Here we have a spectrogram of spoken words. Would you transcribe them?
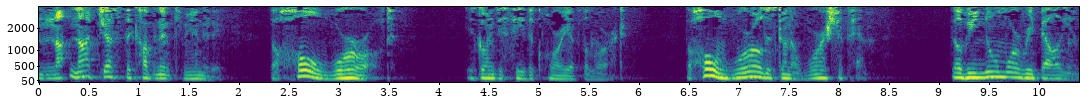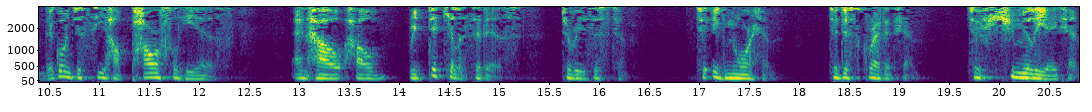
not, not just the covenant community, the whole world is going to see the glory of the Lord. The whole world is going to worship him. There'll be no more rebellion. They're going to see how powerful he is and how, how ridiculous it is to resist him, to ignore him, to discredit him, to humiliate him.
